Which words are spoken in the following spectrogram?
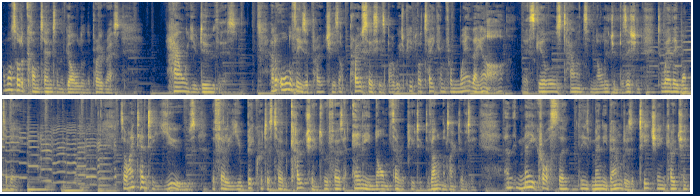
and what sort of content and the goal and the progress, how you do this. And all of these approaches are processes by which people are taken from where they are, their skills, talents, and knowledge and position, to where they want to be. So I tend to use the fairly ubiquitous term coaching to refer to any non therapeutic development activity. And it may cross the, these many boundaries of teaching, coaching,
